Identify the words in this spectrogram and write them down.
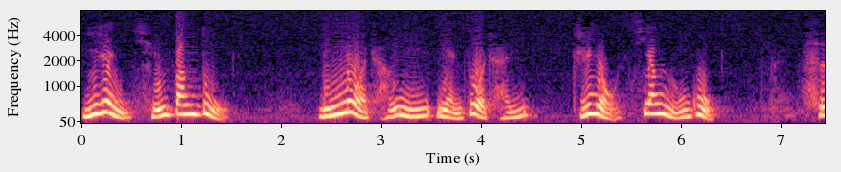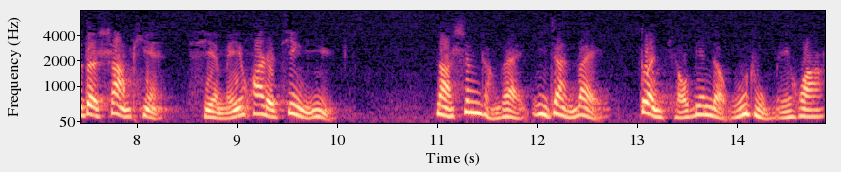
一任群芳妒。零落成泥碾作尘，只有香如故。”词的上片写梅花的境遇，那生长在驿站外。断桥边的无主梅花，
